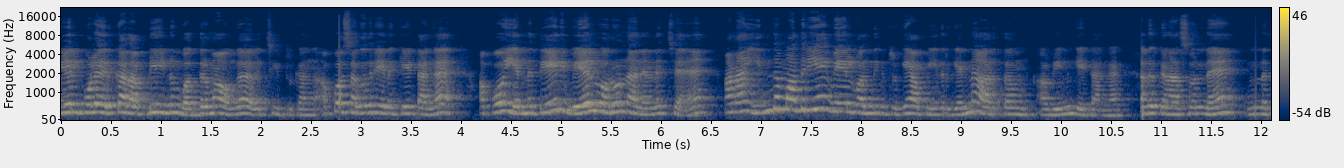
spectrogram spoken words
வேல் போல இருக்கு அதை அப்படியே இன்னும் பத்திரமா அவங்க வச்சுக்கிட்டு இருக்காங்க. அப்போ சகோதரி என்ன கேட்டாங்க அப்போ என்னை தேடி வேல் வரும்னு நான் நினைச்சேன் ஆனா இந்த மாதிரியே வேல் வந்துகிட்டு இருக்கேன் அப்ப இதற்கு என்ன அர்த்தம் அப்படின்னு கேட்டாங்க. அதுக்கு நான் சொன்னேன் உன்னை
